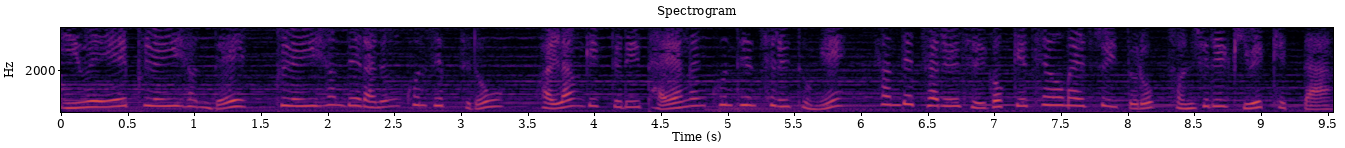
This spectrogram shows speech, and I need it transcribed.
이외에 플레이 현대, 플레이 현대라는 콘셉트로 관람객들이 다양한 콘텐츠를 통해 현대차를 즐겁게 체험할 수 있도록 전시를 기획했다.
